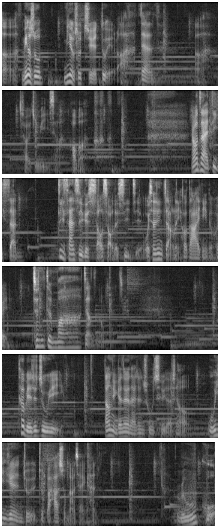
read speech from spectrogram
呃，没有说没有说绝对啦，但啊，稍微注意一下好吗？然后再来第三。第三是一个小小的细节，我相信讲了以后，大家一定都会真的吗？这样子那种感觉。特别去注意，当你跟这个男生出去的时候，无意间就就把他手拿起来看。如果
